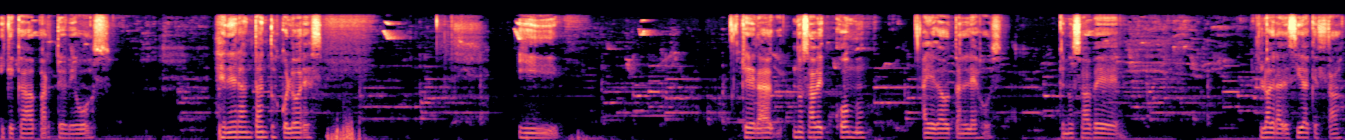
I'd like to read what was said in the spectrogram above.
y que cada parte de vos generan tantos colores. Y que no sabe cómo ha llegado tan lejos, que no sabe lo agradecida que está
